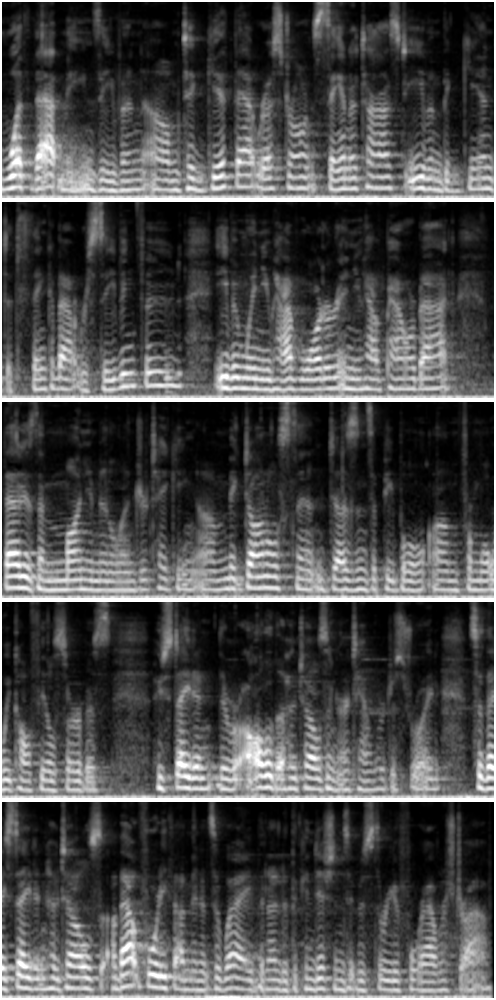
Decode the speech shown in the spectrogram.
what that means even um, to get that restaurant sanitized to even begin to think about receiving food even when you have water and you have power back that is a monumental undertaking. Um, mcdonald's sent dozens of people um, from what we call field service who stayed in, there were all of the hotels in our town were destroyed. So they stayed in hotels about 45 minutes away, but under the conditions, it was three to four hours drive.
